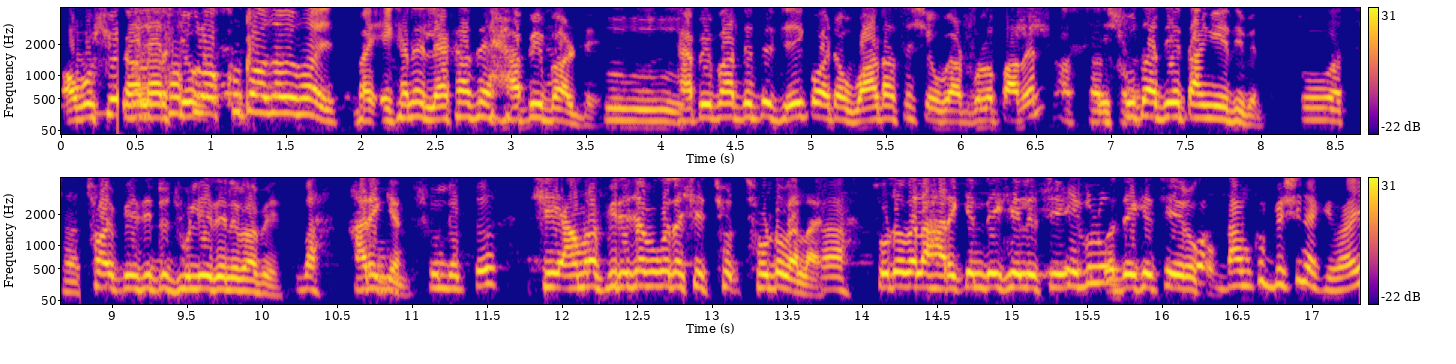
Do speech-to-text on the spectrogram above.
অবশ্যই কালার লক্ষ পাওয়া যাবে ভাই। ভাই এখানে লেখা আছে হ্যাপি বার্থডে হুম, হুম, হুম। হ্যাপি বার্থডে যে কয়টা ওয়ার্ড আছে সেই ওয়ার্ডগুলো পাবেন। আচ্ছা, এই আচ্ছা। সুতা দিয়ে টাঙিয়ে দিবেন। ও আচ্ছা ছয় পিস একটু ঝুলিয়ে দেন এভাবে। বাহ হারিকেন সুন্দর তো। সেই আমরা ফিরে যাব কোথায়? সেই ছোটবেলায়। ছোটবেলা হারিকেন দিয়ে খেলেছি এগুলো দেখেছি এরকম। দাম খুব বেশি নাকি ভাই?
